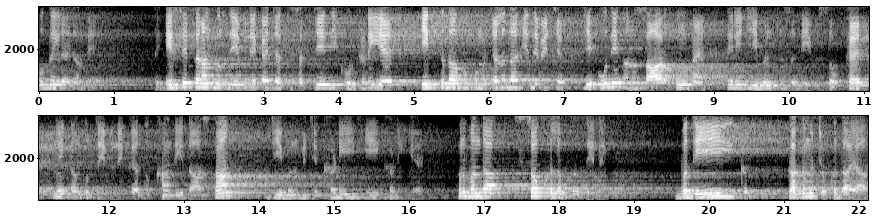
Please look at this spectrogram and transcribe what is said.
ਉਦਾਂ ਹੀ ਰਹਿ ਜਾਂਦੇ ਆ। ਤੇ ਇਸੇ ਤਰ੍ਹਾਂ ਗੁਰਦੇਵ ਨੇ ਕਿਹਾ, ਜਗ ਸੱਚੇ ਦੀ ਕੋਠੜੀ ਹੈ, ਇੱਕ ਦਾ ਹੁਕਮ ਚੱਲਦਾ ਇਹਦੇ ਵਿੱਚ, ਜੇ ਉਹਦੇ ਅਨੁਸਾਰ ਤੂੰ ਹੈ, ਤੇਰੇ ਜੀਵਨ 'ਚ ਸਦੀਵ ਸੁੱਖ ਹੈ। ਨਹੀਂ ਤਾਂ ਗੁਰਦੇਵ ਨੇ ਕਿਹਾ, ਦੁੱਖਾਂ ਦੀ ਦਾਸਤਾਂ ਜੀਵਨ ਵਿੱਚ ਖੜੀ ਹੀ ਖੜੀ ਹੈ। ਹੁਣ ਬੰਦਾ ਸੁੱਖ ਲੱਭਣ ਦੇ ਲਈ ਵਧੇਕ ਕਦਮ ਚੁੱਕਦਾ ਆ,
